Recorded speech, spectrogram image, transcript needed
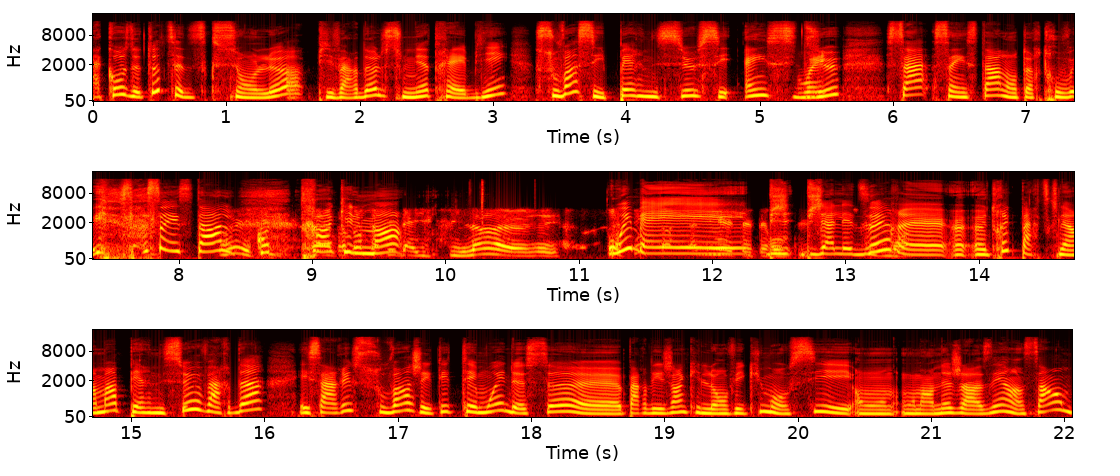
à cause de toute cette discussion-là, puis Varda le soulignait très bien, souvent c'est pernicieux, c'est insidieux. Ça s'installe, on t'a retrouvé. ça s'installe tranquillement. Euh, oui, mais puis, j'allais dire euh, un, truc particulièrement pernicieux, Varda, et ça arrive souvent. J'ai été témoin de ça euh, par des gens qui l'ont vécu moi aussi, et on, on en a jasé ensemble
